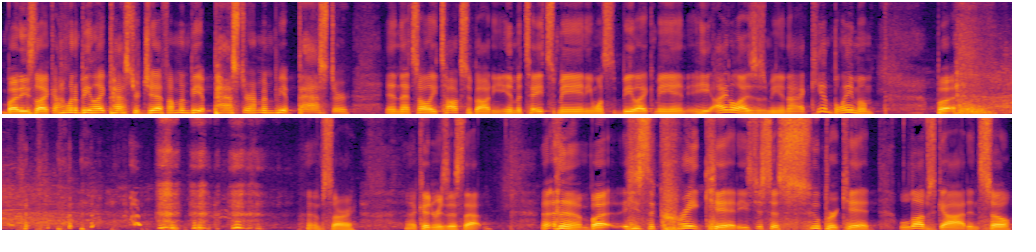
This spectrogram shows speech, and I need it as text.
but he's like, I'm gonna be like Pastor Jeff. I'm to be a pastor. I'm to be a pastor. And that's all he talks about. He imitates me and he wants to be like me and he idolizes me. And I can't blame him, but I'm sorry. I couldn't resist that. but he's a great kid. He's just a super kid. Loves God. And so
